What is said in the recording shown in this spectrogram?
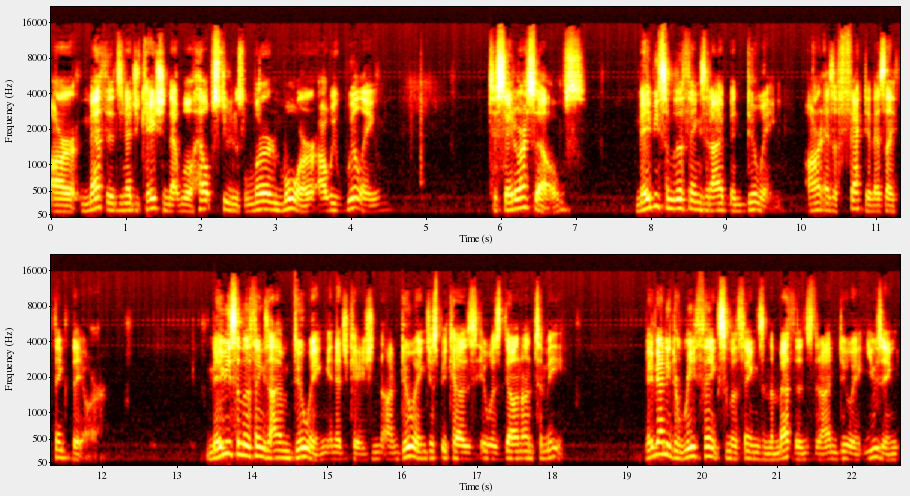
are methods in education that will help students learn more, are we willing to say to ourselves, maybe some of the things that I've been doing aren't as effective as I think they are? Maybe some of the things I'm doing in education, I'm doing just because it was done unto me. Maybe I need to rethink some of the things and the methods that I'm doing using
